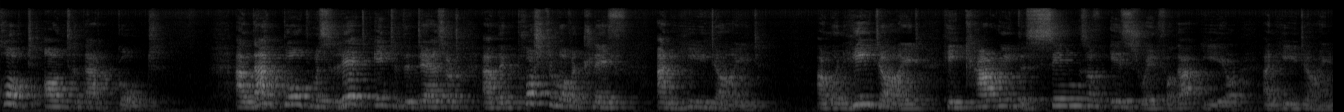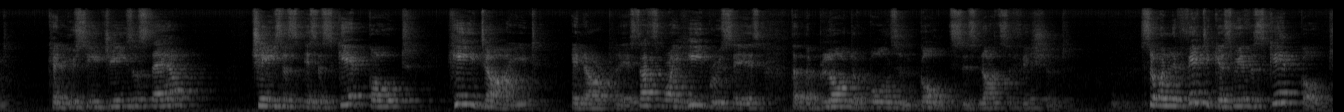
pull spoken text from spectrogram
put onto that goat. And that goat was led into the desert, and they pushed him off a cliff, and he died. And when he died, he carried the sins of Israel for that year, and he died. Can you see Jesus there? Jesus is a scapegoat. He died in our place. That's why Hebrews says that the blood of bulls and goats is not sufficient. So in Leviticus, we have a scapegoat.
